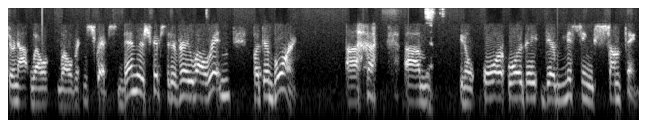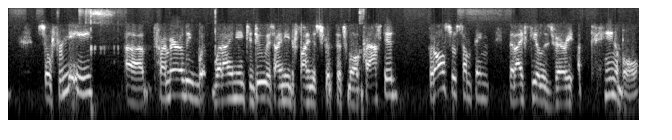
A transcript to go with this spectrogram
They're not well well written scripts. Then there's scripts that are very well written, but they're boring. Uh, um, yeah. You know, or or they they're missing something. So for me, uh, primarily what, what I need to do is I need to find a script that's well crafted, but also something that I feel is very attainable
